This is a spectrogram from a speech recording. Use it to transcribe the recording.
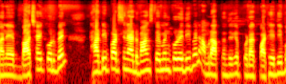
মানে বাছাই করবেন থার্টি পার্সেন্ট অ্যাডভান্স পেমেন্ট করে দিবেন আমরা আপনাদেরকে প্রোডাক্ট পাঠিয়ে দিব।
